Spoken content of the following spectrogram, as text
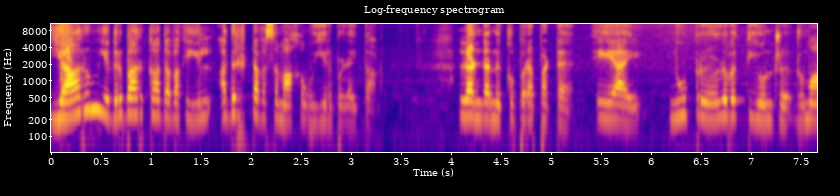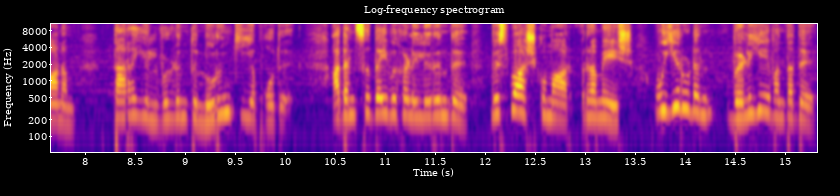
யாரும் எதிர்பார்க்காத வகையில் அதிர்ஷ்டவசமாக உயிர் பிழைத்தார் லண்டனுக்கு புறப்பட்ட ஏஐ நூற்று எழுபத்தி ஒன்று விமானம் தரையில் விழுந்து நொறுங்கிய போது அதன் சிதைவுகளிலிருந்து விஸ்வாஷ்குமார் ரமேஷ் உயிருடன் வெளியே வந்தது.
